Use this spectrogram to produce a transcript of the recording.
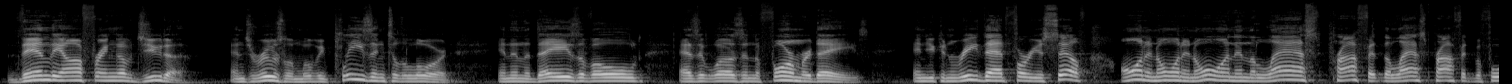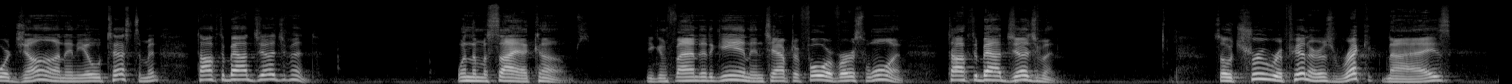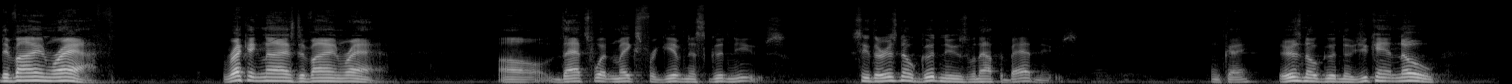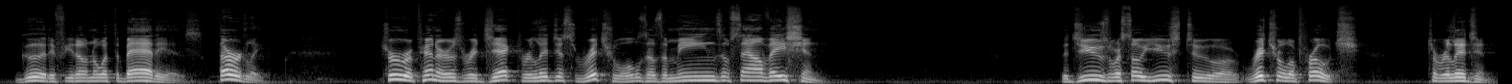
Then the offering of Judah and Jerusalem will be pleasing to the Lord, and in the days of old as it was in the former days. And you can read that for yourself on and on and on. And the last prophet, the last prophet before John in the Old Testament, talked about judgment when the Messiah comes. You can find it again in chapter 4, verse 1. Talked about judgment. So true repenters recognize divine wrath. Recognize divine wrath. Uh, that's what makes forgiveness good news. See, there is no good news without the bad news. Okay? There is no good news. You can't know good if you don't know what the bad is. Thirdly, true repenters reject religious rituals as a means of salvation. The Jews were so used to a ritual approach to religion.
